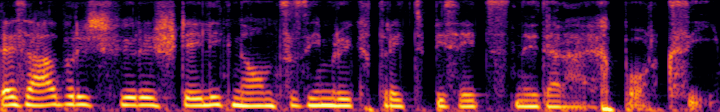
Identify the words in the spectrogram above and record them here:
Der selber ist für eine Stellungnahme zu seinem Rücktritt bis jetzt nicht erreichbar gewesen.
